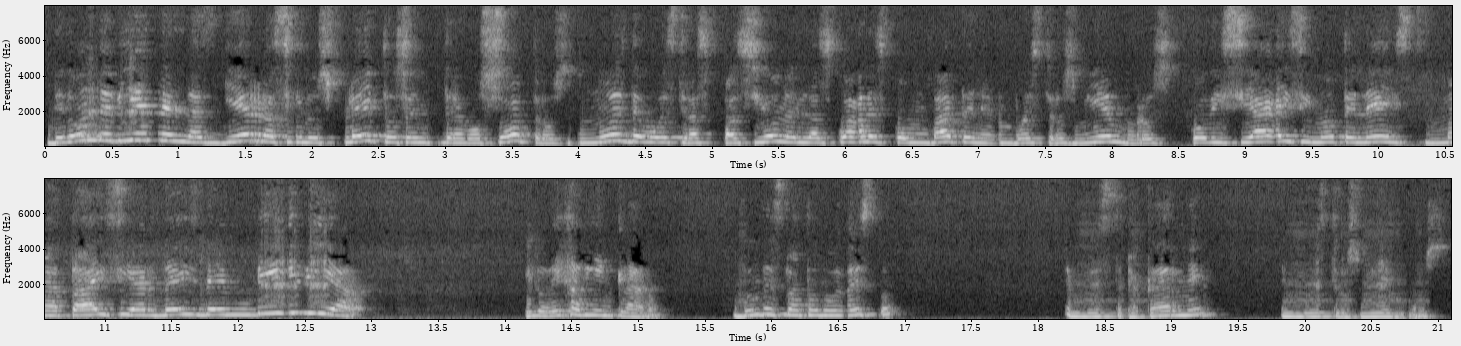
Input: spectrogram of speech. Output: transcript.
¿De dónde vienen las guerras y los pleitos entre vosotros? No es de vuestras pasiones las cuales combaten en vuestros miembros. Codiciáis y no tenéis, matáis y ardéis de envidia. Y lo deja bien claro. ¿Dónde está todo esto? En nuestra carne, en nuestros miembros.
